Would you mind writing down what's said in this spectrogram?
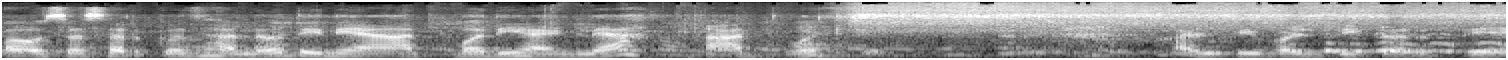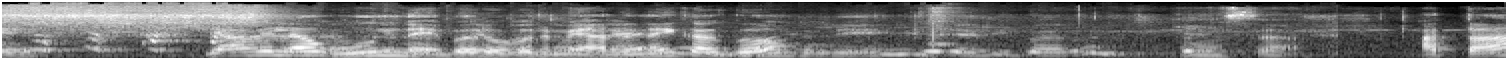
पावसासारखं झालं. तिने आतमध्ये आणल्या. आतमध्ये अलटी पलटी करते. यावेळेला ऊन नाही बरोबर मिळालं नाही का ग? असं. आता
